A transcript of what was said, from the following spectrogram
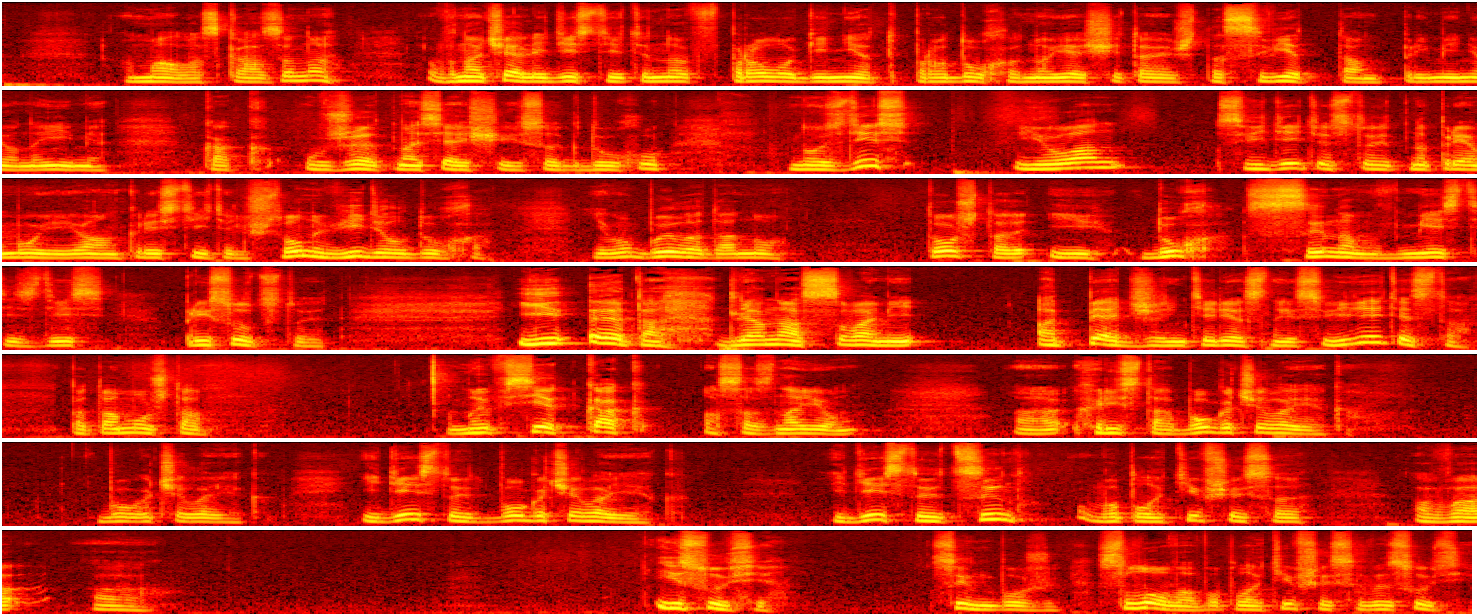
мало сказано. Вначале действительно в прологе нет про духа, но я считаю, что свет там применено имя, как уже относящееся к духу. Но здесь Иоанн свидетельствует напрямую Иоанн Креститель, что он видел духа. Ему было дано то, что и дух с сыном вместе здесь присутствует. И это для нас с вами опять же интересные свидетельства, потому что мы все как осознаем а, Христа, Бога человека, Бога человека, и действует Бога человек, и действует Сын, воплотившийся в а, Иисусе, Сын Божий, Слово, воплотившееся в Иисусе.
